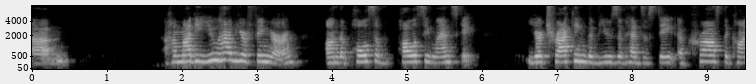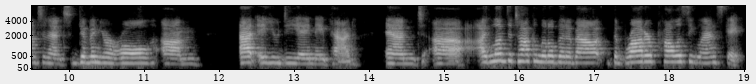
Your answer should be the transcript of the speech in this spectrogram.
um, Hamady, you have your finger on the pulse of the policy landscape you're tracking the views of heads of state across the continent, given your role um, at AUDA NEPAD. And uh, I'd love to talk a little bit about the broader policy landscape.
